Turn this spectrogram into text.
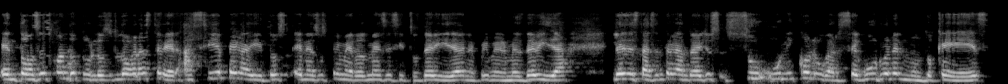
Entonces, cuando tú los logras tener así de pegaditos en esos primeros mesecitos de vida, en el primer mes de vida, les estás entregando a ellos su único lugar seguro en el mundo que es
